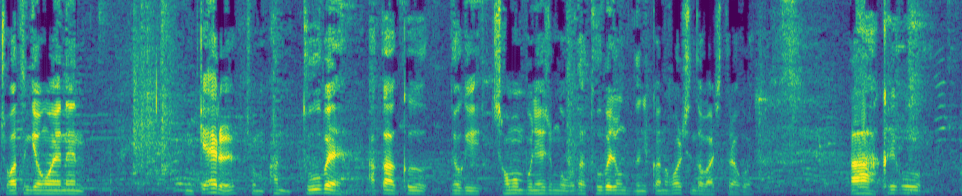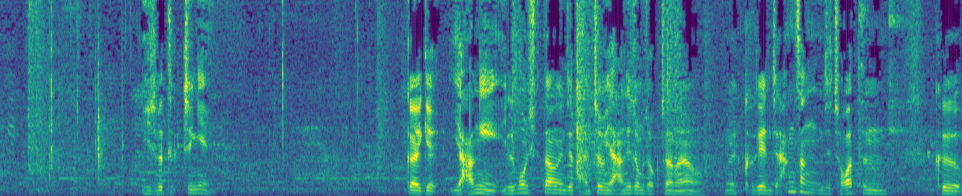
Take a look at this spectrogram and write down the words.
저 같은 경우에는 깨를 좀 한 두 배 아까 그 여기 점원분이 해준 것보다 두 배 정도 넣으니까 훨씬 더 맛있더라고요 아 그리고 이 집의 특징이 그러니까 이게 양이 일본 식당은 이제 단점이 양이 좀 적잖아요. 그게 이제 항상 이제 저 같은 그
